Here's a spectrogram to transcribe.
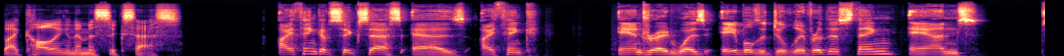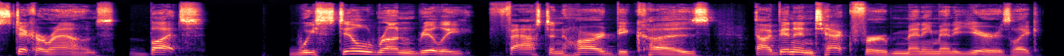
by calling them a success. I think of success as I think Android was able to deliver this thing and stick around, but we still run really fast and hard because I've been in tech for many, many years. Like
